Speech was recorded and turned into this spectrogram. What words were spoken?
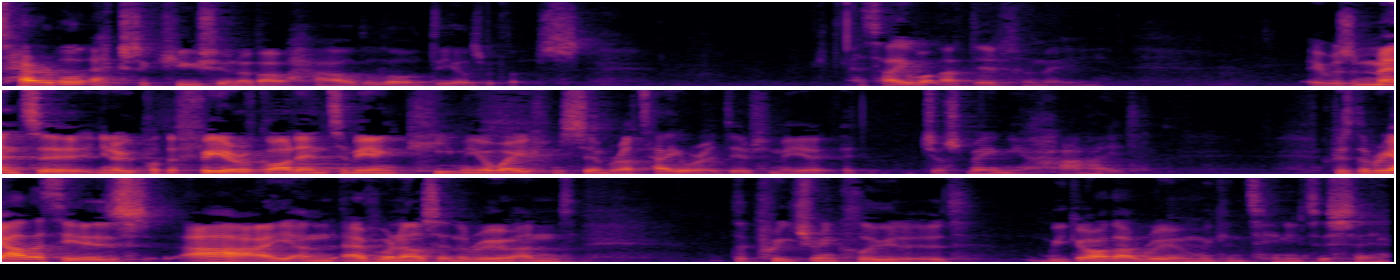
terrible execution about how the Lord deals with us. I tell you what that did for me. It was meant to, you know, put the fear of God into me and keep me away from sin, but I'll tell you what it did for me. It, it just made me hide. Because the reality is, I and everyone else in the room, and the preacher included, we go out that room and we continue to sin.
